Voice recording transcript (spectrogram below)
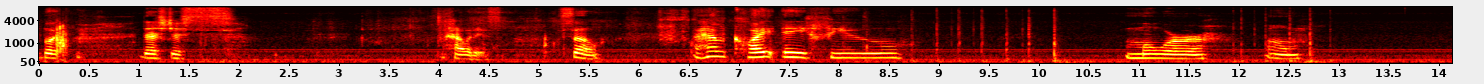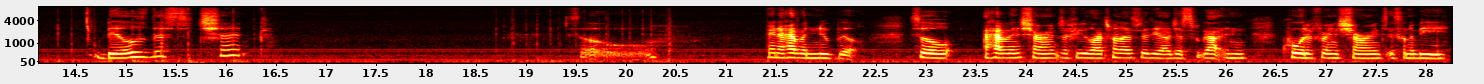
but that's just how it is. So I have quite a few more um, bills this check so and I have a new bill so I have insurance. If you watch my last video I just gotten quoted for insurance. It's going to be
